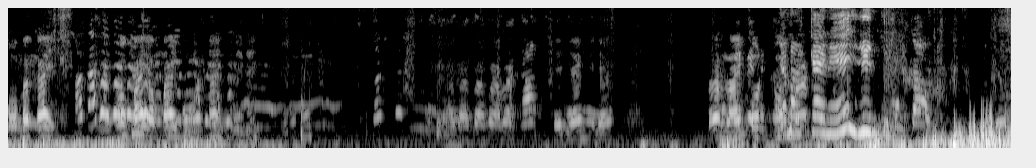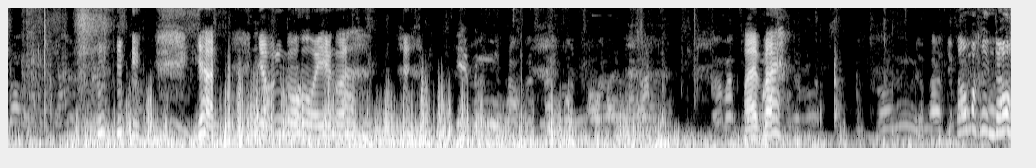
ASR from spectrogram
บอกมาใกล้ ออกไป ออกไปผมมาใกล้เห็นยังเห็นยังมาหลายคนเข้า อย่า มา มาใกล้นี้ยืนอยู่หมองเก้า อย่าอย่ามันโง่ยังว่า เก็บเป็นงูเห่านะหลายคนเข้าไปมามา ไปไปเดี๋ยวพาเดี๋ยวเข้ามาขึ้นโตะ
